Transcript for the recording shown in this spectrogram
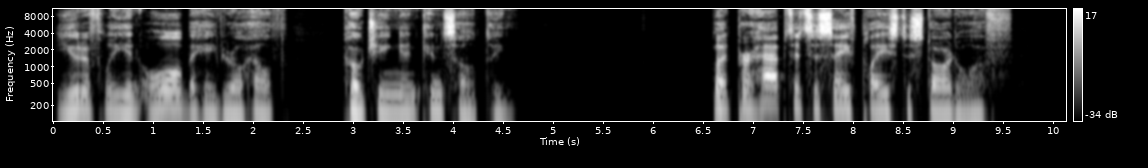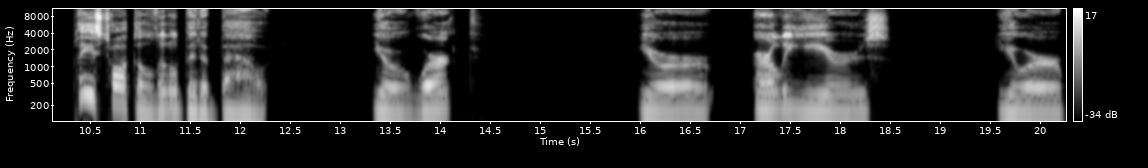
beautifully in all behavioral health coaching and consulting. But perhaps it's a safe place to start off. Please talk a little bit about your work, your early years, your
